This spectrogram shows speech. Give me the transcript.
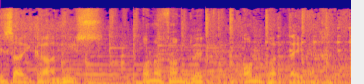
SAK nuus onafhanklik onpartydig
